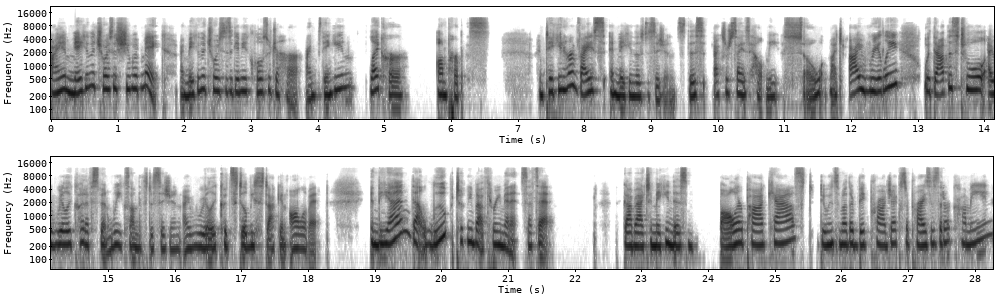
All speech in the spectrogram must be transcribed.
I am making the choices she would make. I'm making the choices to get me closer to her. I'm thinking like her on purpose. I'm taking her advice and making those decisions. This exercise helped me so much. I really, without this tool, I really could have spent weeks on this decision. I really could still be stuck in all of it. In the end, that loop took me about three minutes. That's it. Got back to making this baller podcast, doing some other big project surprises that are coming,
